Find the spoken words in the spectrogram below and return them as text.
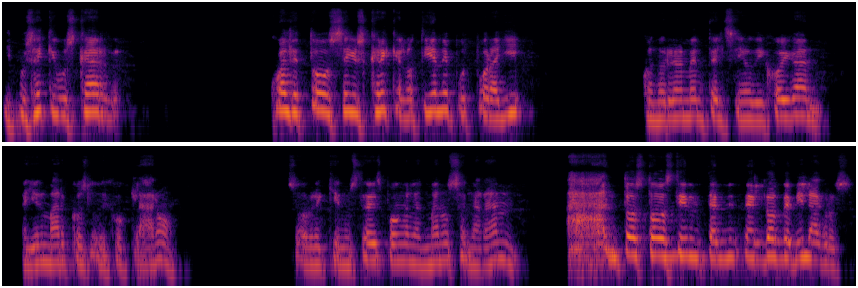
y pues hay que buscar cuál de todos ellos cree que lo tiene, pues por allí, cuando realmente el Señor dijo, oigan, ayer Marcos lo dejó claro, sobre quien ustedes pongan las manos sanarán. Ah, entonces todos tienen el don de milagros.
